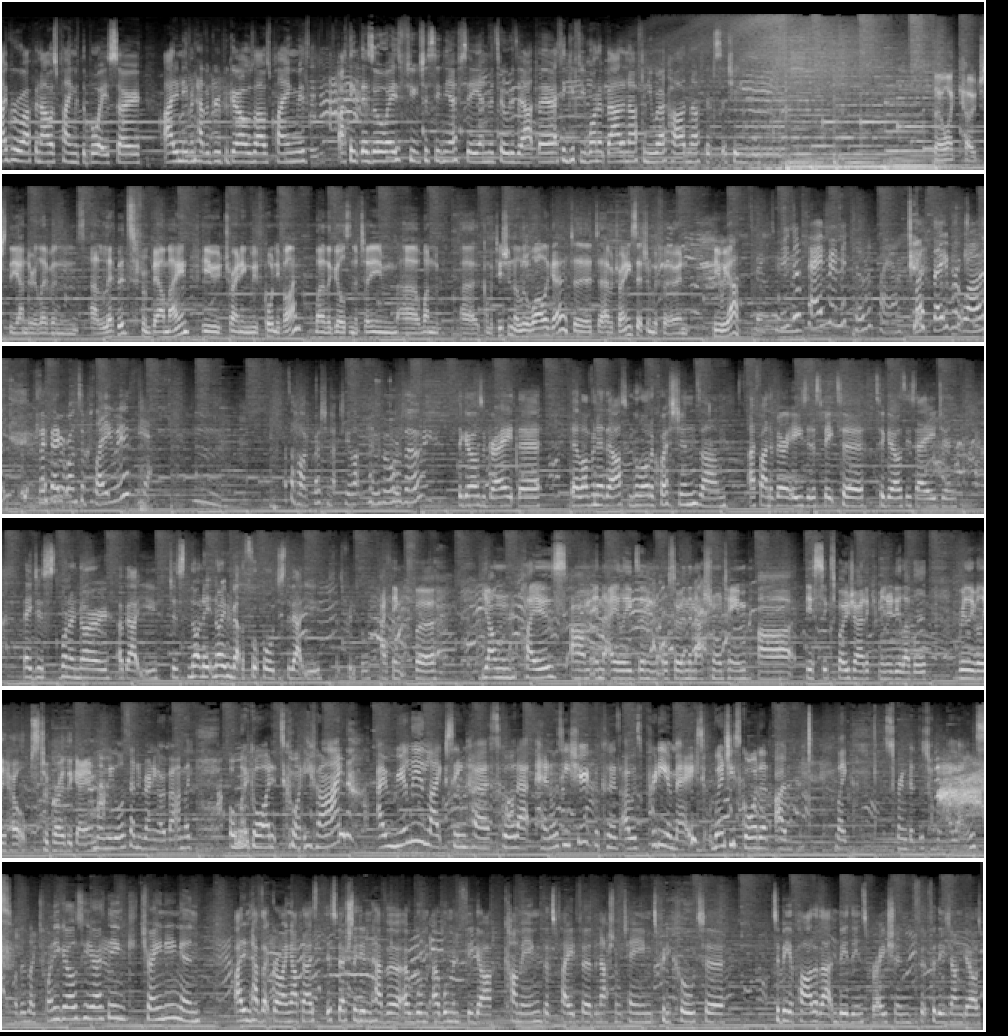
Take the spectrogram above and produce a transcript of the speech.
I grew up and I was playing with the boys, so I didn't even have a group of girls I was playing with. I think there's always future Sydney FC and Matildas out there. I think if you want it bad enough and you work hard enough, it's achievable. So I coach the under 11s uh, Leopards from Balmain. Here training with Cortnee Vine, one of the girls in the team, uh, won a competition a little while ago to, to have a training session with her, and here we are. Who's your favourite Matilda player? My favourite one, my favourite one to play with. Yeah. That's a hard question, actually. I like playing with all of them. The girls are great. They're they're loving it. They're asking a lot of questions. Um, I find it very easy to speak to, to girls this age, and they just want to know about you. Just not not even about the football, just about you. That's pretty cool. I think for young players um, in the A Leagues and also in the national team, uh, this exposure at a community level really, really helps to grow the game. When we all started running over, I'm like, oh my god, it's Cortnee Vine. I really liked seeing her score that penalty shoot because I was pretty amazed. When she scored it, I like screamed at the top of my lungs. Well, there's like 20 girls here, I think, training, and I didn't have that growing up, and I especially didn't have a, a, wom- a woman figure coming that's played for the national team. It's pretty cool to to be a part of that and be the inspiration for, for these young girls.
